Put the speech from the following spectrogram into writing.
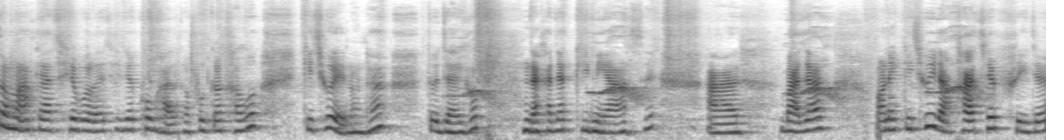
তো মাকে আজকে বলেছি যে খুব হালকা ফুলকা খাব। কিছু এনো না। তো যাই হোক, দেখা যাক কী নিয়ে আসে। আর বাজার অনেক কিছুই রাখা আছে ফ্রিজে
